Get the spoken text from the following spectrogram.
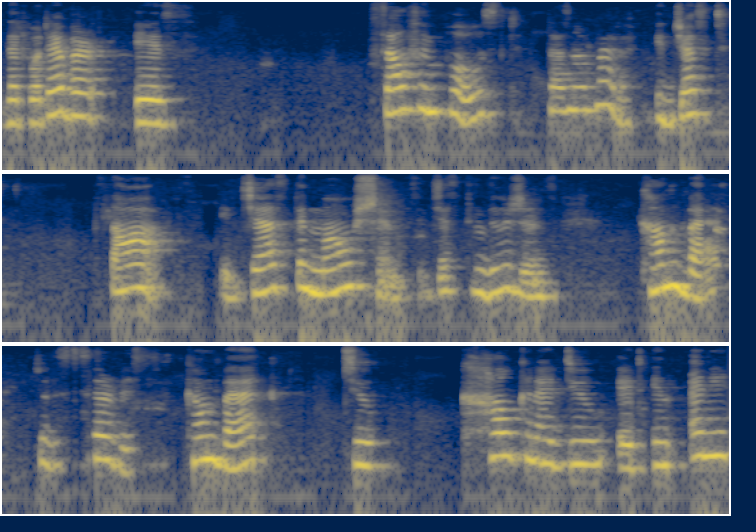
that whatever is self-imposed does not matter. It just thoughts, it just emotions, it's just illusions. Come back to the service. Come back to how can I do it in any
